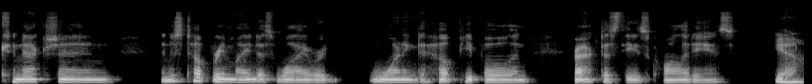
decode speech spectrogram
connection, and just help remind us why we're wanting to help people and practice these qualities. Yeah.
